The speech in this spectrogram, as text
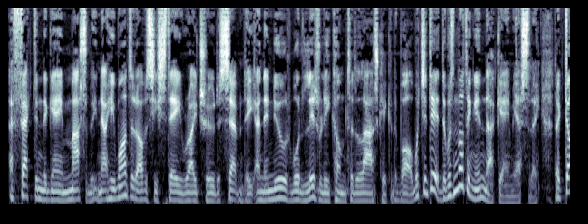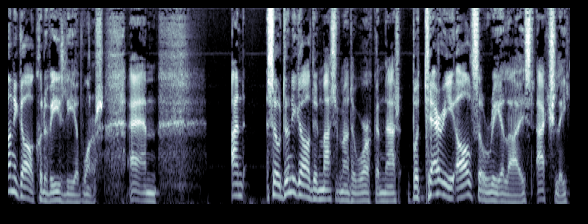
affecting the game massively. Now he wanted to obviously stay right through to seventy, and they knew it would literally come to the last kick of the ball, which it did. There was nothing in that game yesterday. Like Donegal could have easily have won it. Um, and so Donegal did massive amount of work on that, but Derry also realised actually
